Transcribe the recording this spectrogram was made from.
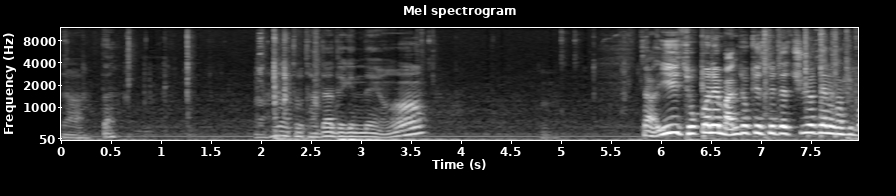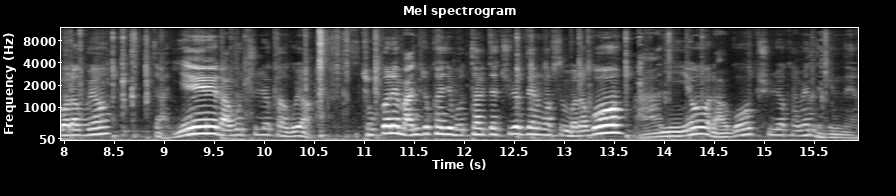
자, 딱 하나 더 닫아야 되겠네요. 자, 이 조건에 만족했을 때 출력되는 값이 뭐라고요? 자, 얘라고 출력하고요. 조건에 만족하지 못할 때 출력되는 값은 뭐라고? 아니요 라고 출력하면 되겠네요.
